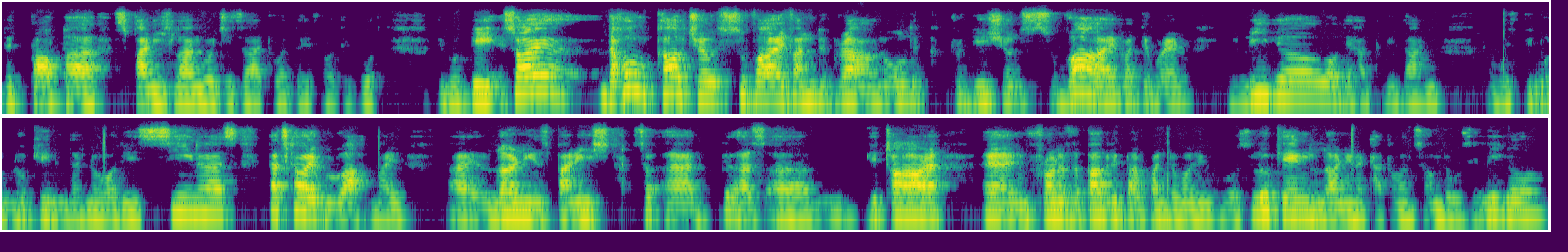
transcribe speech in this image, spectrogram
the proper Spanish language. Is that what they thought it would it would be? So I, the whole culture survived underground. All the traditions survived, but they were illegal or they had to be done with people looking that nobody's seen us. That's how I grew up. My uh, learning Spanish so, uh, as a guitar uh, in front of the public, but when nobody was looking, learning a Catalan song that was illegal.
